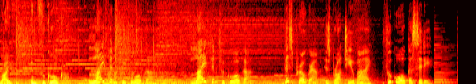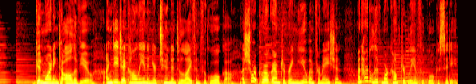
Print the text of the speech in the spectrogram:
Life in Fukuoka. Life in Fukuoka. Life in Fukuoka. This program is brought to you by Fukuoka City. Good morning to all of you. I'm DJ Colleen, and you're tuned into Life in Fukuoka, a short program to bring you information on how to live more comfortably in Fukuoka City.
